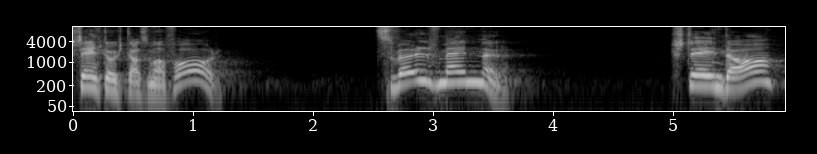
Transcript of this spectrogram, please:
Stellt euch das mal vor. Zwölf Männer stehen da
